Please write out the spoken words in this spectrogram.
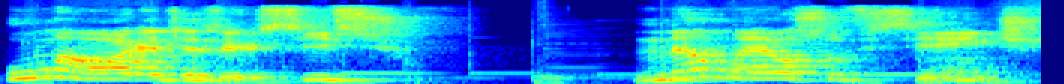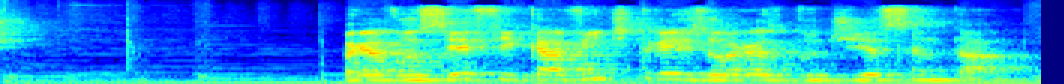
Uma hora de exercício não é o suficiente para você ficar 23 horas do dia sentado.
